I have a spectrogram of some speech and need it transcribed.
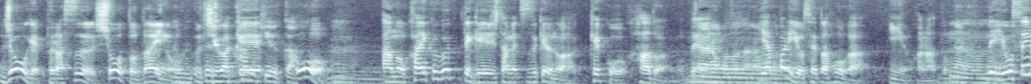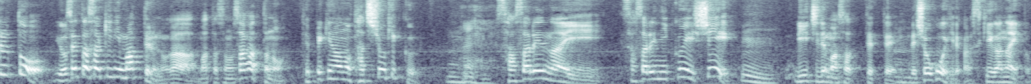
上下プラスショート大の内訳か。を、あのかいくぐってゲージ貯め続けるのは結構ハードなのでやっぱり寄せた方がいいのかなとなで寄せると寄せた先に待ってるのがまたそのサガットの鉄壁のあのタッチショーキック。刺されない刺されにくいしうん。リーチで勝ってって、で小攻撃だから隙がないと、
